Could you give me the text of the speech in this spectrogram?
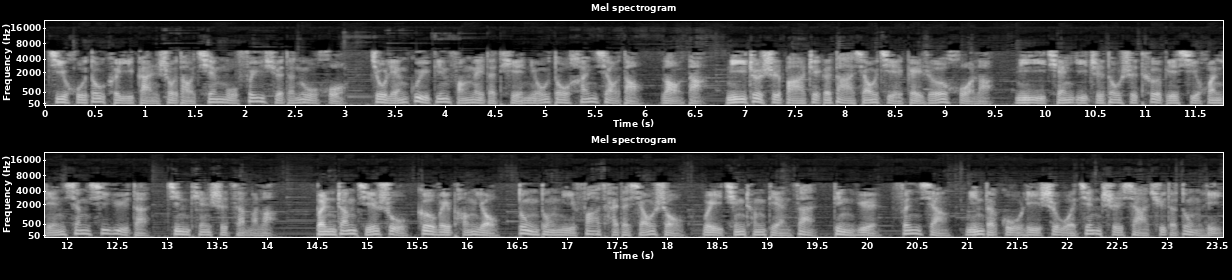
几乎都可以感受到千木飞雪的怒火，就连贵宾房内的铁牛都憨笑道：“老大，你这是把这个大小姐给惹火了？你以前一直都是特别喜欢怜香惜玉的，今天是怎么了？”本章结束，各位朋友，动动你发财的小手，为倾城点赞、订阅、分享，您的鼓励是我坚持下去的动力。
